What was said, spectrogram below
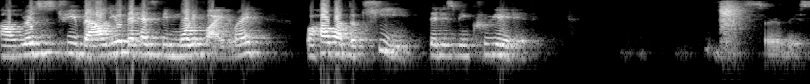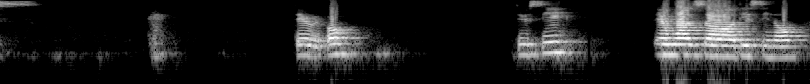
uh, registry value that has been modified, right? But how about the key that is being created? Service. There we go. Do you see? There was uh, this, you know,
